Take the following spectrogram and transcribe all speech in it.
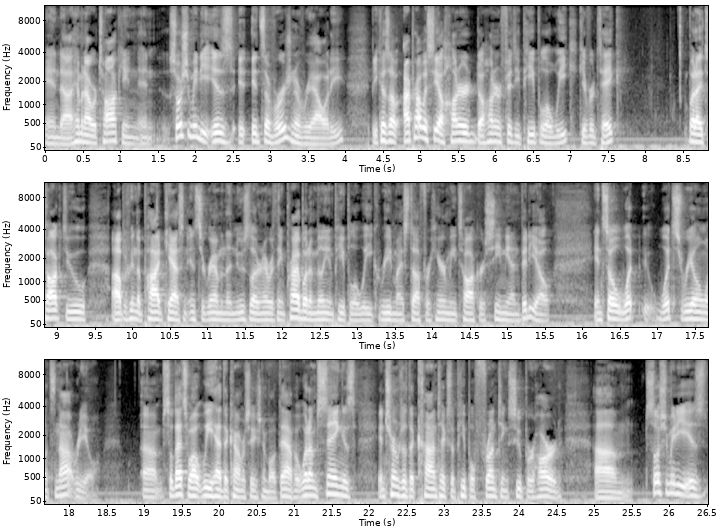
And uh, him and I were talking, and social media is it, it's a version of reality because I, I probably see 100 to 150 people a week, give or take but I talk to uh, between the podcast and Instagram and the newsletter and everything, probably about a million people a week read my stuff or hear me talk or see me on video. And so, what what's real and what's not real? Um, so that's why we had the conversation about that. But what I'm saying is, in terms of the context of people fronting super hard, um, social media is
